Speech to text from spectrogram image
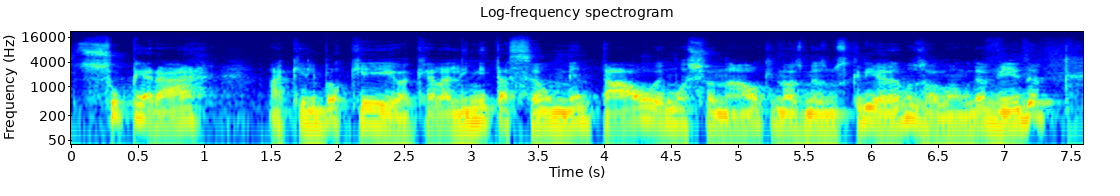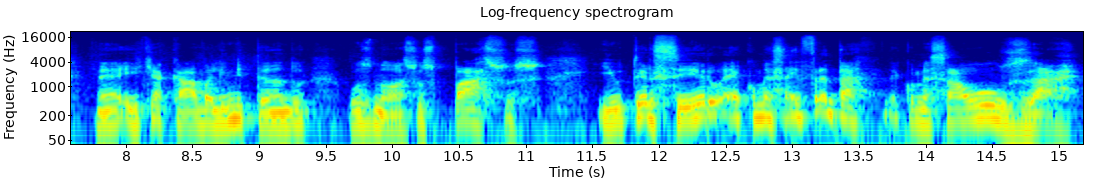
superar aquele bloqueio, aquela limitação mental, emocional que nós mesmos criamos ao longo da vida né, e que acaba limitando os nossos passos. E o terceiro é começar a enfrentar, é começar a ousar.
